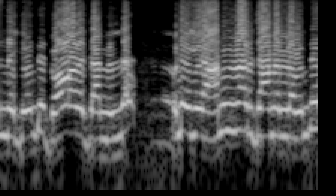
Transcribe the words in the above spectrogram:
இன்னைக்கு வந்து தோவால சேனல்ல இன்னைக்கு அனந்தனார் சேனல்ல வந்து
